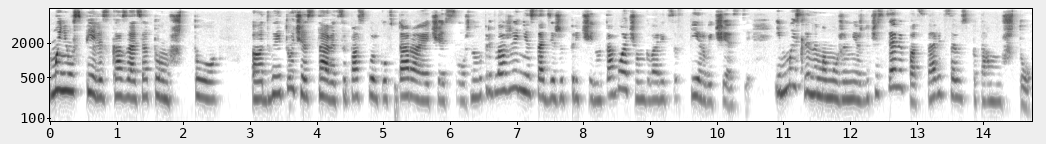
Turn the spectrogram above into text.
Мы не успели сказать о том, что э, двоеточие ставится, поскольку вторая часть сложного предложения содержит причину того, о чем говорится в первой части. И мысленно мы можем между частями подставить союз «потому что».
